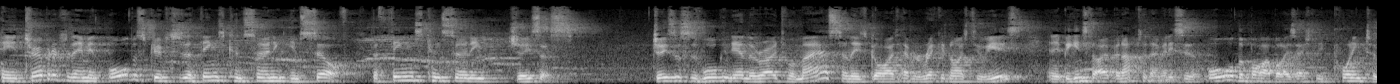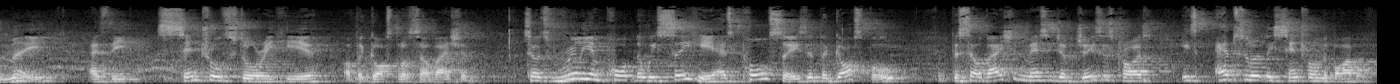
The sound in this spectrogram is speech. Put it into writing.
He interpreted to them in all the scriptures the things concerning himself, the things concerning Jesus. Jesus is walking down the road to Emmaus, and these guys haven't recognized who he is, and he begins to open up to them. And he says, All the Bible is actually pointing to me as the central story here of the gospel of salvation. So it's really important that we see here, as Paul sees, that the gospel, the salvation message of Jesus Christ, is absolutely central in the Bible.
